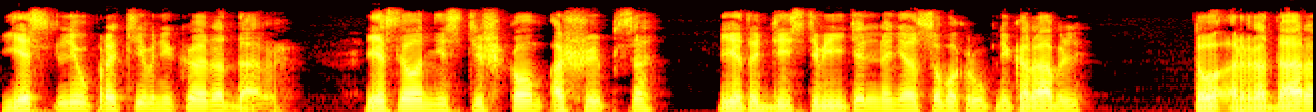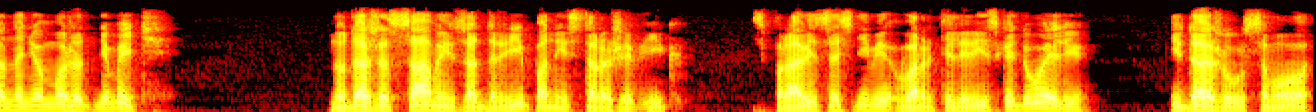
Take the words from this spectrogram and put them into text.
Есть ли у противника радар? Если он не стежком ошибся, и это действительно не особо крупный корабль, то радара на нем может не быть. Но даже самый задрипанный сторожевик справится с ними в артиллерийской дуэли, и даже у самого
